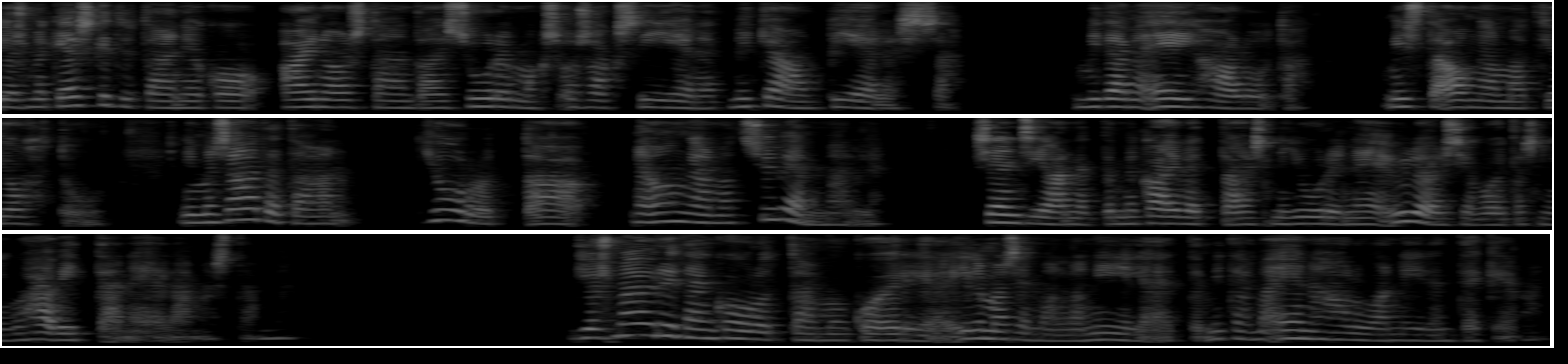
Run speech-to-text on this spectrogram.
jos me keskitytään joko ainoastaan tai suurimmaksi osaksi siihen, että mikä on pielessä, mitä me ei haluta, mistä ongelmat johtuu, niin me saatetaan juurruttaa ne ongelmat syvemmälle sen sijaan, että me kaivettaisiin ne juuri ne ylös ja voitaisiin niin hävittää ne elämästämme. Jos mä yritän kouluttaa mun koiria ilmaisemalla niille, että mitä mä en halua niiden tekevän,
